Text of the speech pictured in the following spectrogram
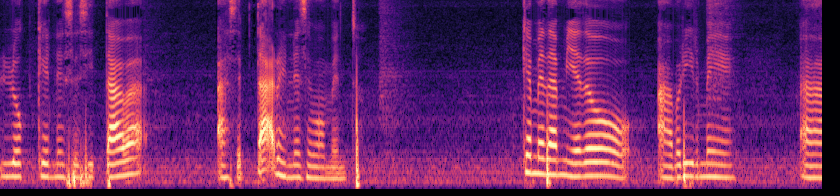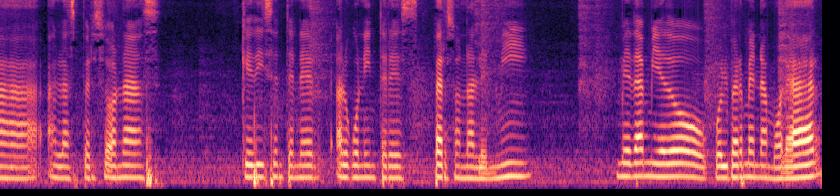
lo que necesitaba aceptar en ese momento. Que me da miedo abrirme a, las personas que dicen tener algún interés personal en mí. Me da miedo volverme a enamorar.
